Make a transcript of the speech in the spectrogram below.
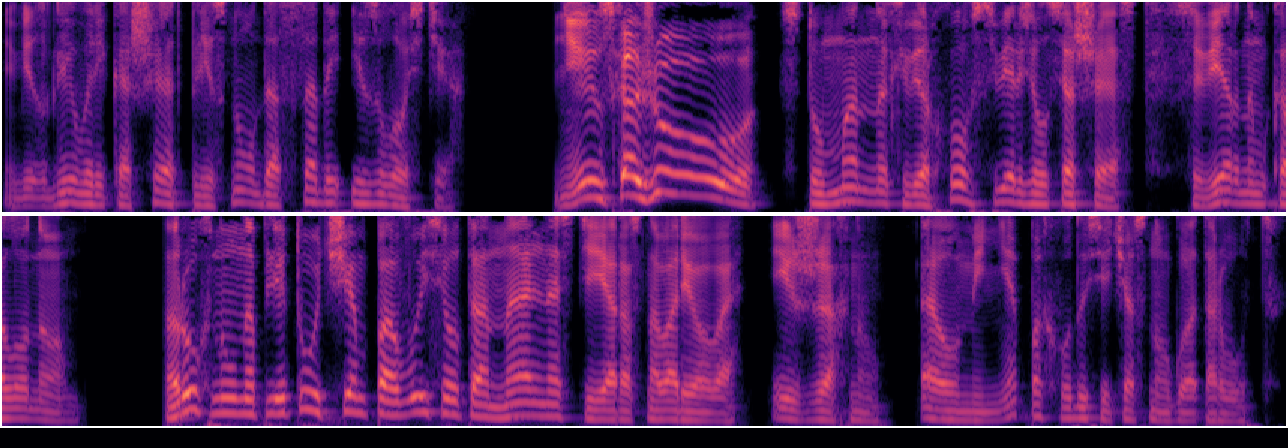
Визгливый рикошет плеснул досадой и злостью. «Не схожу!» С туманных верхов сверзился шест с верным колуном. Рухнул на плиту, чем повысил тональность яростного рева, и жахнул. А у меня, походу, сейчас ногу оторвут.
